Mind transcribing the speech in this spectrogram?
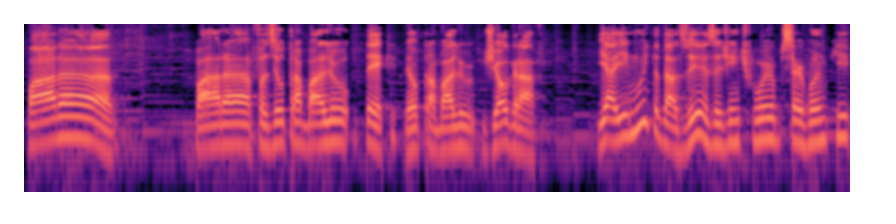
para, para fazer o trabalho técnico, né, o trabalho geográfico. E aí, muitas das vezes, a gente foi observando que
